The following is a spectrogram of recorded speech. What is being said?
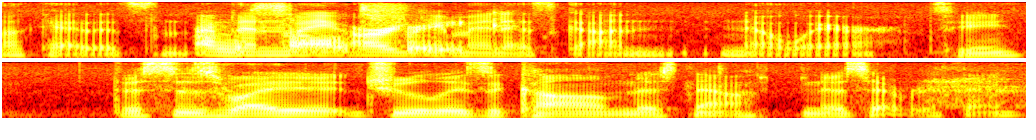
okay, that's a then my salt freak. argument has gone nowhere. See, this is why Julie's a columnist now. She knows everything.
